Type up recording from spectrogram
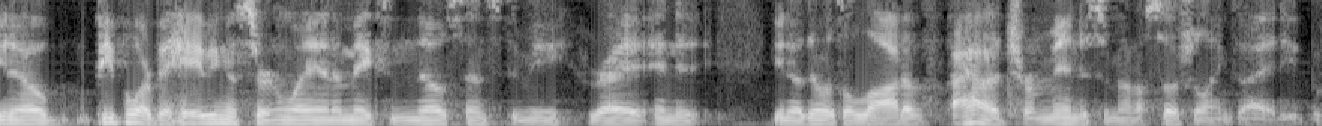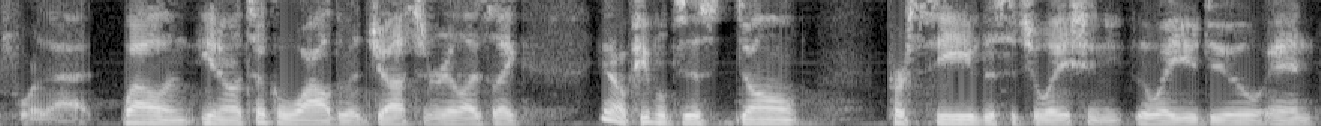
you know, people are behaving a certain way and it makes no sense to me, right? And it, you know, there was a lot of, I had a tremendous amount of social anxiety before that. Well, and, you know, it took a while to adjust and realize like, you know, people just don't perceive the situation the way you do. And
